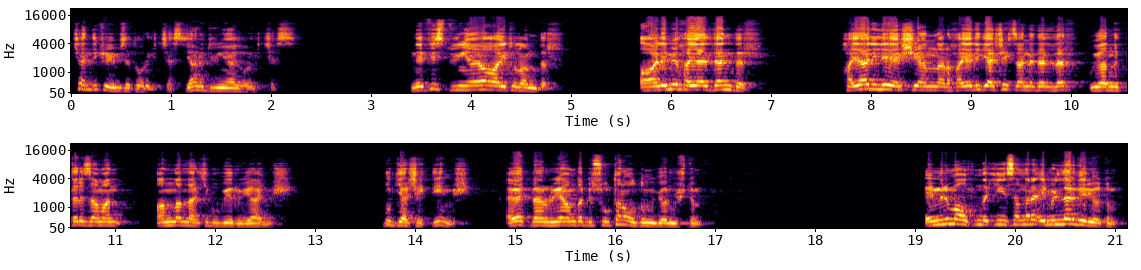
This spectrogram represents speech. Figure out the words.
Kendi köyümüze doğru gideceğiz. Yani dünyaya doğru gideceğiz. Nefis dünyaya ait olandır. Alemi hayaldendir. Hayal ile yaşayanlar hayali gerçek zannederler. Uyandıkları zaman anlarlar ki bu bir rüyaymış. Bu gerçek değilmiş. Evet ben rüyamda bir sultan olduğumu görmüştüm. Emrim altındaki insanlara emirler veriyordum.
